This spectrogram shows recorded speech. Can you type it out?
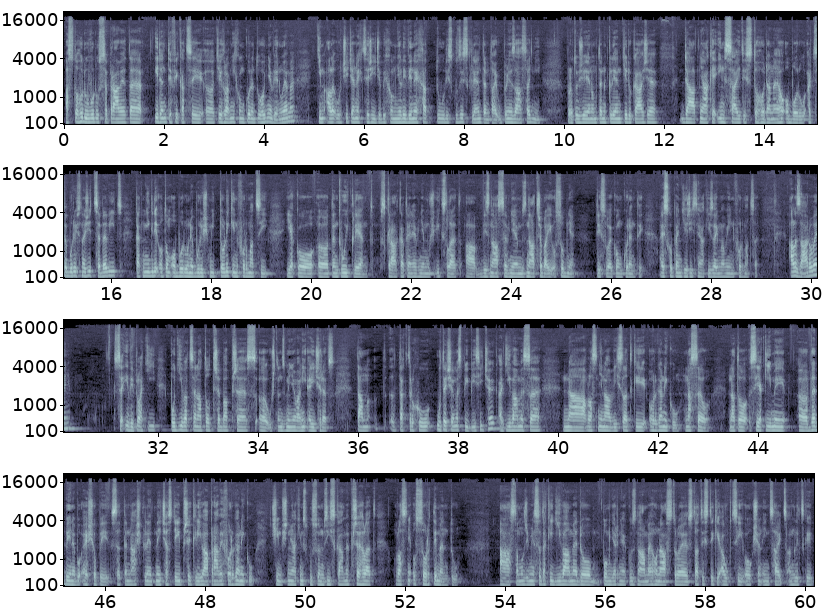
a z toho důvodu se právě té identifikaci eh, těch hlavních konkurentů hodně věnujeme. Tím ale určitě nechci říct, že bychom měli vynechat tu diskuzi s klientem, ta je úplně zásadní, protože jenom ten klient ti dokáže dát nějaké insighty z toho daného oboru. Ať se budeš snažit sebe víc, tak nikdy o tom oboru nebudeš mít tolik informací jako uh, ten tvůj klient. Zkrátka ten je v něm už x let a vyzná se v něm, zná třeba i osobně ty svoje konkurenty a je schopen ti říct nějaký zajímavé informace. Ale zároveň se i vyplatí podívat se na to třeba přes uh, už ten zmiňovaný Ahrefs. Tam t- tak trochu utečeme z PPCček a díváme se na, vlastně na výsledky organiku, na SEO, na to, s jakými uh, weby nebo e-shopy se ten náš klient nejčastěji překrývá právě v organiku, čímž nějakým způsobem získáme přehled vlastně o sortimentu. A samozřejmě se taky díváme do poměrně jako známého nástroje statistiky aukcí Auction Insights anglicky,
